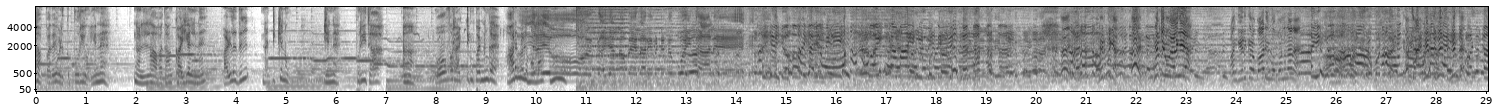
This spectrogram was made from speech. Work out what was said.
அப்பதான் இவளுக்கு புரியும். என்ன? நல்லா அவ தான் கையல்னு அழுது நடிக்கணும். என்ன? புரியுதா? ஓவர் ஆக்டிங் பண்ணுங்க. ஆரம்பிங்க மாமா. கையல் நம்ம எல்லாரையும் விட்டுட்டு போயிட்டாலே ஐயையோ, கையல்விழி, போயிட்டியாம்மா எங்களை விட்டு? நிறுத்துங்க. ஏய், நிறுத்துங்க உங்க அழுகைய. அங்க இருக்கிற பாடி உங்க பொண்ணு தானே? ஐயையோ, நிறுத்து, நிறுத்து, நிறுத்து.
